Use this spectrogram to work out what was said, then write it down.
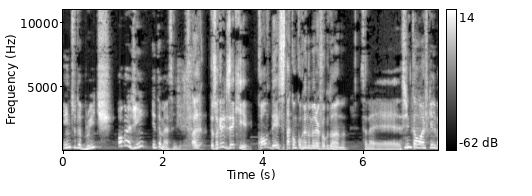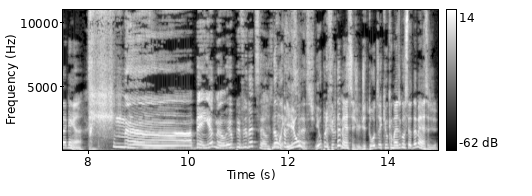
Into the Breach, Obra Dinn e The Messenger. Eu só queria dizer que qual desses tá concorrendo ao melhor jogo do ano? Celeste. Então acho que ele vai ganhar. Não, bem, eu não. Eu prefiro Dead Cells. Não, eu, eu prefiro The Messenger. De todos aqui, o que eu mais gostei é o The Messenger.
